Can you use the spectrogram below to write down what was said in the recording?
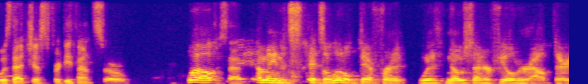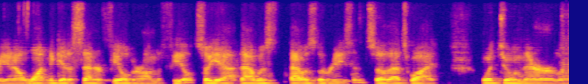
Was that just for defense or? Well, that- I mean, it's it's a little different with no center fielder out there, you know, wanting to get a center fielder on the field. So yeah, that was that was the reason. So that's why I went to him there early.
